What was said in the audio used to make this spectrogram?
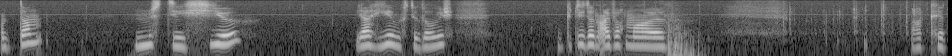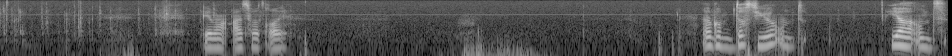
Und dann müsst ihr hier, ja, hier müsst ihr, glaube ich, gibt ihr dann einfach mal Bucket. Geh mal 1, 2, 3. Dann kommt das hier und ja, und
